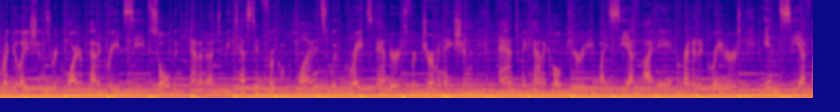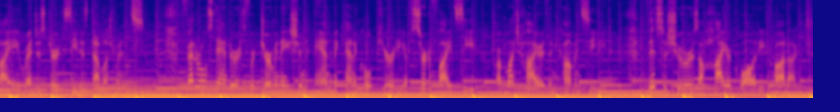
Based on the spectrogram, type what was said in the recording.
Regulations require pedigreed seed sold in Canada to be tested for compliance with grade standards for germination and mechanical purity by CFIA accredited graders in CFIA registered seed establishments. Federal standards for germination and mechanical purity of certified seed are much higher than common seed. This assures a higher quality product.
